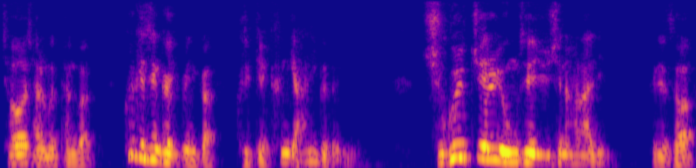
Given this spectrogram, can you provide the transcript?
저 잘못한 것, 그렇게 생각해 보니까 그렇게 큰 게 아니거든요. 죽을 죄를 용서해 주신 하나님, 그래서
